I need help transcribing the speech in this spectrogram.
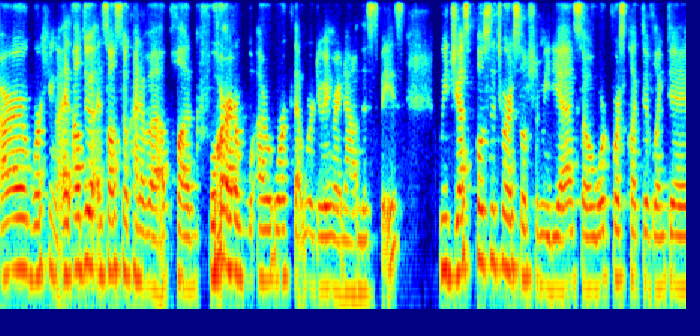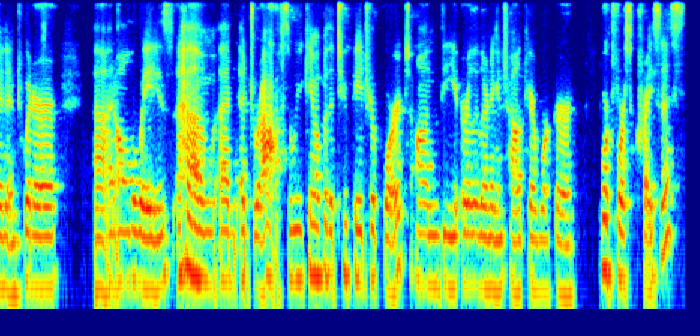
are working, I'll do it. It's also kind of a, a plug for our work that we're doing right now in this space. We just posted to our social media, so Workforce Collective, LinkedIn, and Twitter, uh, and all the ways, um, a, a, draft. So we came up with a two-page report on the early learning and childcare worker workforce crisis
